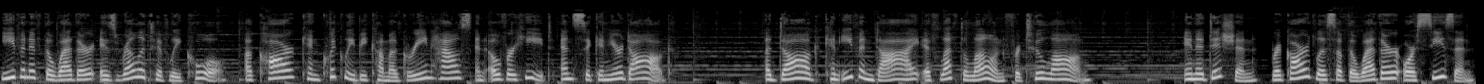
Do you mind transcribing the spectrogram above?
Even if the weather is relatively cool, a car can quickly become a greenhouse and overheat and sicken your dog. A dog can even die if left alone for too long. In addition, regardless of the weather or season,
